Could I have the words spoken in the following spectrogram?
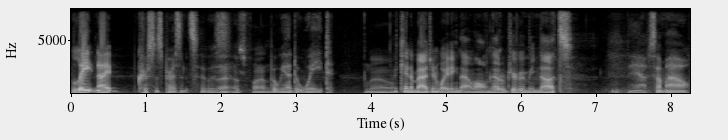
late night Christmas presents. It was, that was fun. but we had to wait. no. I can't imagine waiting that long. That would have driven me nuts. Yeah, somehow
